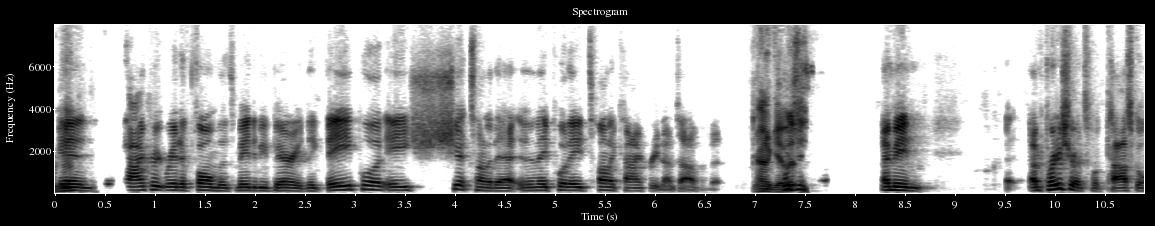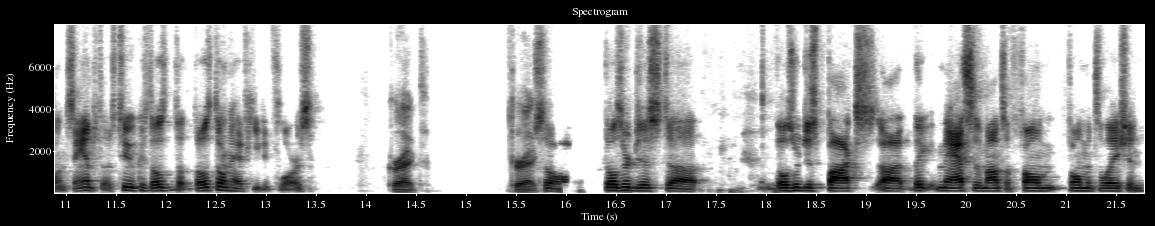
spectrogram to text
Mhm. and concrete rated foam that's made to be buried. They they put a shit ton of that, and then they put a ton of concrete on top of it. I don't get it. is, I mean, I'm pretty sure it's what Costco and Sam's does too, because those those don't have heated floors. Correct. Correct. So those are just uh, those are just box uh, the massive amounts of foam foam insulation.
